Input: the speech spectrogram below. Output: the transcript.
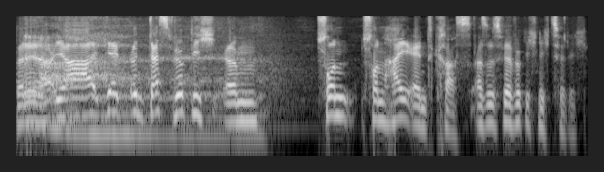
Ja, ja, ja das wirklich ähm, schon, schon High-End krass. Also es wäre wirklich nichts für dich.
